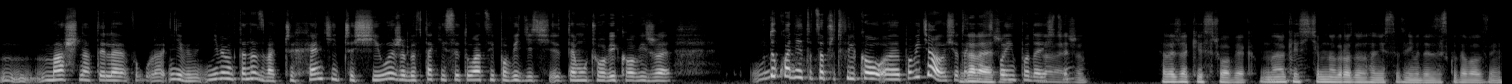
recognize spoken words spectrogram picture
mm, masz na tyle w ogóle, nie wiem, nie wiem jak to nazwać, czy chęci, czy siły, żeby w takiej sytuacji powiedzieć y, temu człowiekowi, że dokładnie to, co przed chwilką e, powiedziałeś o takim swoim podejściu. Zależy. Zależy, jaki jest człowiek. No, jak jest ciemnogrodu, no to niestety nie będę dyskutował z nim.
